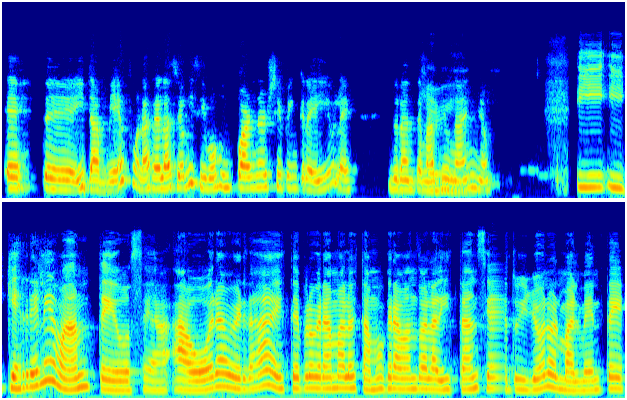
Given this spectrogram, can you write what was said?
Este, y también fue una relación, hicimos un partnership increíble durante más de un año. Y, y qué relevante, o sea, ahora, ¿verdad? Este programa lo estamos grabando a la distancia, tú y yo. Normalmente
